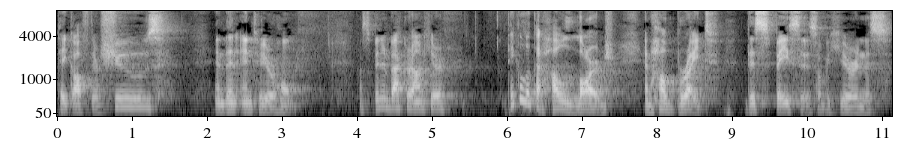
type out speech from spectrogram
take off their shoes, and then enter your home. Now spinning back around here, take a look at how large and how bright this space is over here in this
